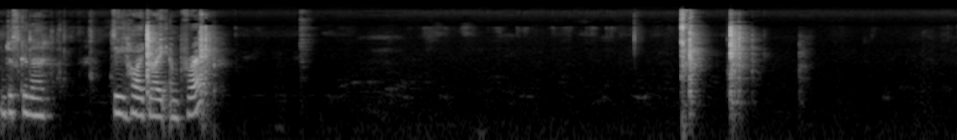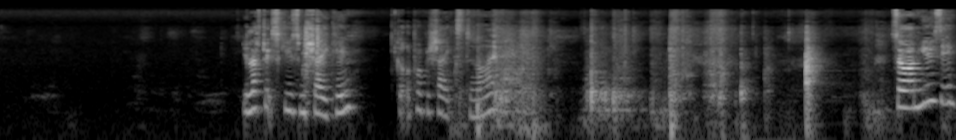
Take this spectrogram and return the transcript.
I'm just going to dehydrate and prep. You'll have to excuse me shaking. Got the proper shakes tonight. So I'm using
